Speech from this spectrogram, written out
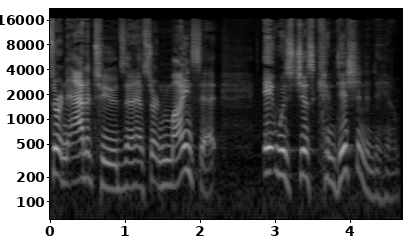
certain attitudes and have certain mindset, it was just conditioned into him.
